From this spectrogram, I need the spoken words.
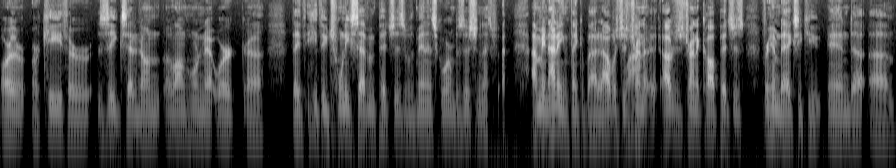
or or Keith or Zeke said it on Longhorn Network. Uh, they he threw 27 pitches with men in scoring position. That's, I mean, I didn't even think about it. I was just Wow. trying to, I was just trying to call pitches for him to execute, and uh, um,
